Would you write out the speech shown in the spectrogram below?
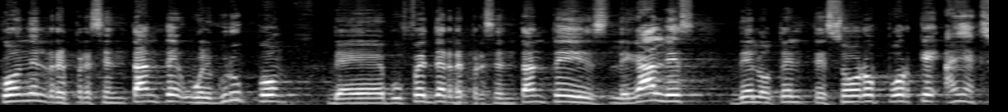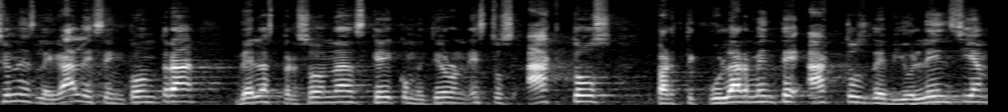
con el representante o el grupo de bufet de representantes legales del Hotel Tesoro porque hay acciones legales en contra de las personas que cometieron estos actos particularmente actos de violencia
